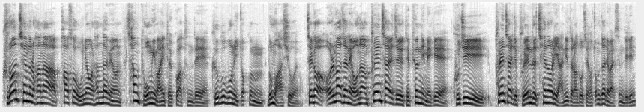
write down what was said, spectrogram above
그런 채널 하나 파서 운영을 한다면 참 도움이 많이 될 것 같은데 그 부분이 조금 너무 아쉬워요. 제가 얼마 전에 어느 한 프랜차이즈 대표님에게 굳이 프랜차이즈 브랜드 채널이 아니더라도 제가 좀 전에 말씀드린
